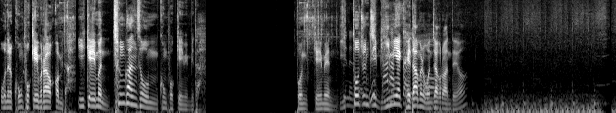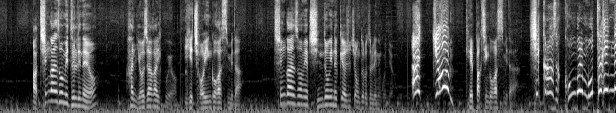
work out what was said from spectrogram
오늘은 공포 게임을 할 겁니다. 이 게임은 층간소음 공포 게임입니다. 본 게임은 이토준지 미미의 괴담을 원작으로 한대요. 아 층간소음이 들리네요. 한 여자가 있고요. 이게 저인 것 같습니다. 층간소음에 진동이 느껴질 정도로 들리는군요. 아 좀 개빡친 것 같습니다. 시끄러워서 공부를 못하겠네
